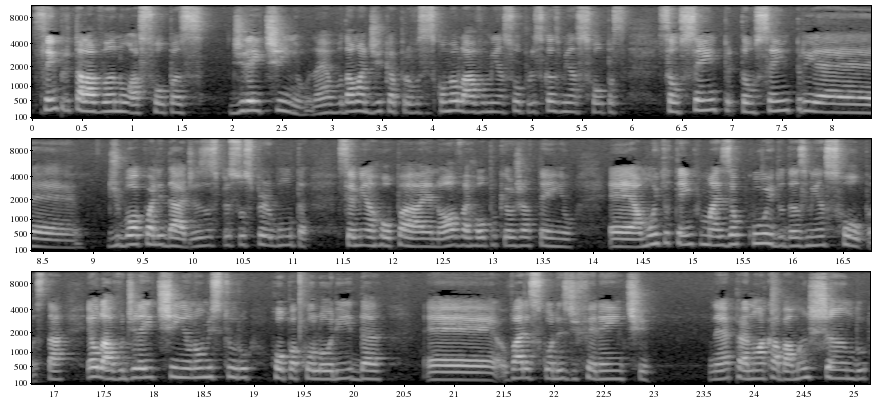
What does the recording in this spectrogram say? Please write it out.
sempre estar tá lavando as roupas direitinho, né? Vou dar uma dica para vocês como eu lavo minhas roupas, por isso que as minhas roupas são sempre, estão sempre é, de boa qualidade. Às vezes as pessoas perguntam se a minha roupa é nova, é roupa que eu já tenho é, há muito tempo, mas eu cuido das minhas roupas, tá? Eu lavo direitinho, não misturo roupa colorida, é, várias cores diferentes, né? Pra não acabar manchando.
